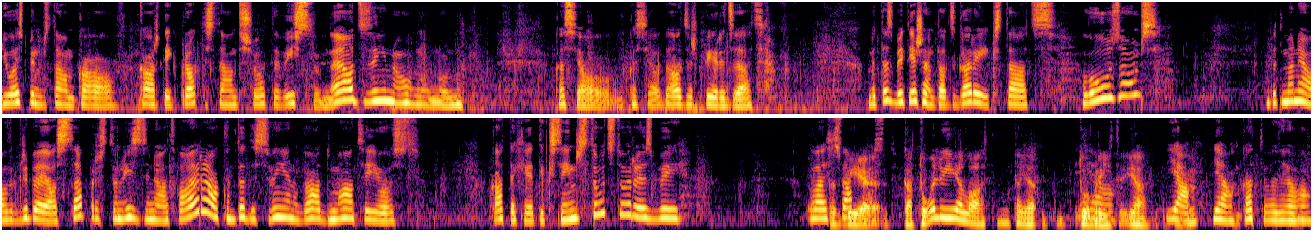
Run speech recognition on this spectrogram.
Jo es pirms tam kā kārtīgi protestanti šo te visu neatzinu, un, un, un kas, jau, kas jau daudz ir pieredzēts. Bet tas bija tiešām tāds garīgs tāds lūzums. Bet man jau gribējās saprast un izzināt vairāk, un tad es vienu gadu mācījos katehētikas institūts toreiz bija. Lai Tas saprastu. bija katoļu ielā tajā tobrīd, jā. Jā, mhm. jā katoļu ielā.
